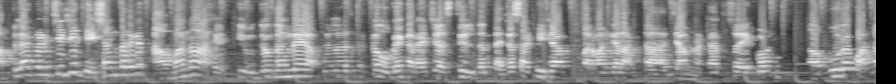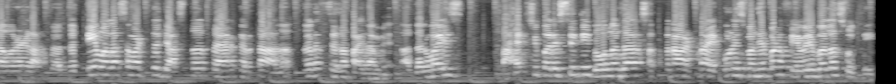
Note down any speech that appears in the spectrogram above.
आपल्याकडची जी देशांतर्गत आव्हानं आहेत की उद्योगधंदे आपल्याला जर का उभे करायचे असतील तर त्याच्यासाठी ज्या परवानग्या लागतात ज्या प्रकारचं एकूण पूरक वातावरण लागतं तर ते मला असं वाटतं जास्त तयार करता आलं तरच त्याचा फायदा मिळेल. अदरवाईज बाहेरची परिस्थिती दोन हजार सतरा अठरा एकोणीसमध्ये पण फेवरेबलच होती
